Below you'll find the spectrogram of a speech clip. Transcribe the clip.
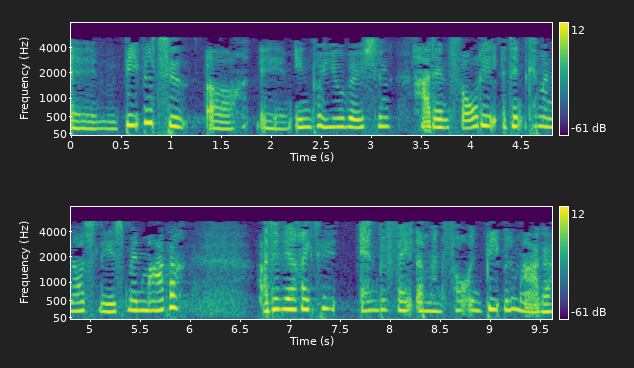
øh, bibeltid og øh, inde på YouVersion har den fordel, at den kan man også læse med en marker. Og det vil jeg rigtig anbefale, at man får en bibelmarker.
